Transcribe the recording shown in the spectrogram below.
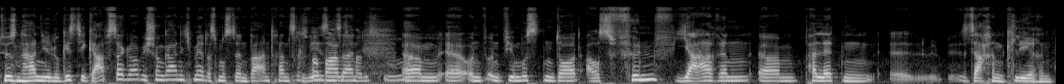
Thüssen-Hanie Logistik gab es da, glaube ich, schon gar nicht mehr. Das musste ein Bahntrans Das gewesen sein. Bahntrans, mhm. Ähm, äh, und, und wir mussten dort aus fünf Jahren ähm, Paletten äh, Sachen klären.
